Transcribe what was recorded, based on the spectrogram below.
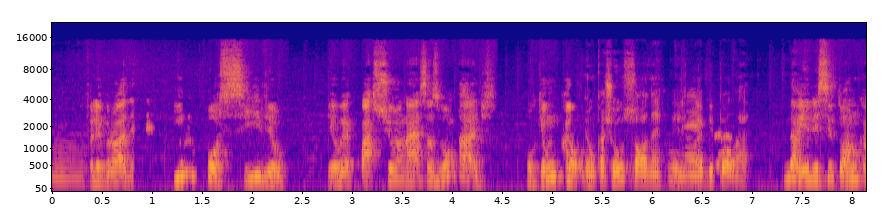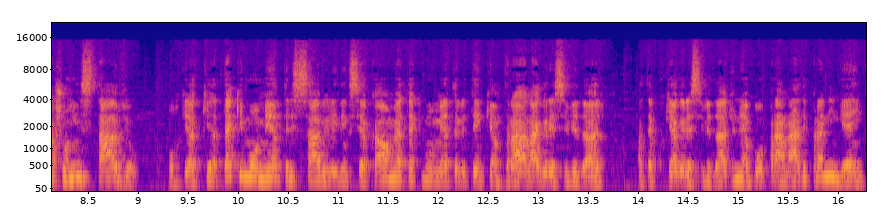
Hum. Eu falei, brother, é impossível eu equacionar essas vontades. Porque um cão. É um cachorro só, né? Ele é. não é bipolar. Não, ele se torna um cachorro instável. Porque aqui, até que momento ele sabe que ele tem que ser calmo e até que momento ele tem que entrar na agressividade. Até porque a agressividade não é boa para nada e para ninguém.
